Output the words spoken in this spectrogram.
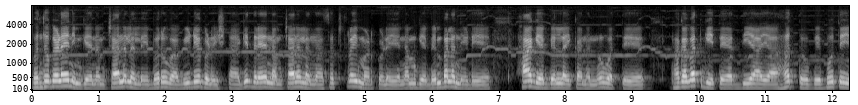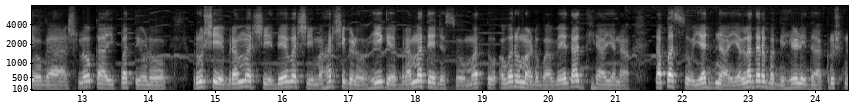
ಬಂಧುಗಳೇ, ನಿಮಗೆ ನಮ್ಮ ಚಾನಲಲ್ಲಿ ಬರುವ ವಿಡಿಯೋಗಳು ಇಷ್ಟ ಆಗಿದ್ದರೆ ನಮ್ಮ ಚಾನಲನ್ನು ಸಬ್ಸ್ಕ್ರೈಬ್ ಮಾಡ್ಕೊಳ್ಳಿ, ನಮಗೆ ಬೆಂಬಲ ನೀಡಿ. ಹಾಗೆ ಬೆಲ್ ಐಕಾನನ್ನು ಒತ್ತಿ. ಭಗವದ್ಗೀತೆ ಅಧ್ಯಾಯ ಹತ್ತು, ವಿಭೂತಿ ಯೋಗ, ಶ್ಲೋಕ ಇಪ್ಪತ್ತೇಳು. ಋಷಿ, ಬ್ರಹ್ಮರ್ಷಿ, ದೇವರ್ಷಿ, ಮಹರ್ಷಿಗಳು ಹೀಗೆ ಬ್ರಹ್ಮ ತೇಜಸ್ಸು ಮತ್ತು ಅವರು ಮಾಡುವ ವೇದಾಧ್ಯಯನ ತಪಸ್ಸು, ಯಜ್ಞ ಎಲ್ಲದರ ಬಗ್ಗೆ ಹೇಳಿದ ಕೃಷ್ಣ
